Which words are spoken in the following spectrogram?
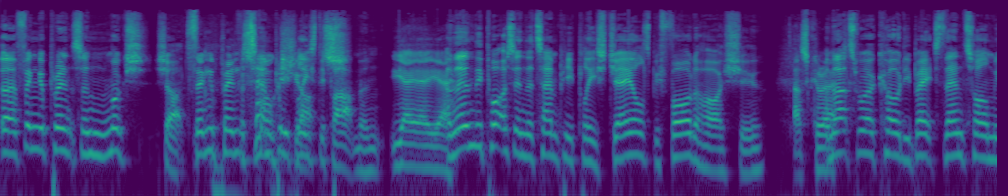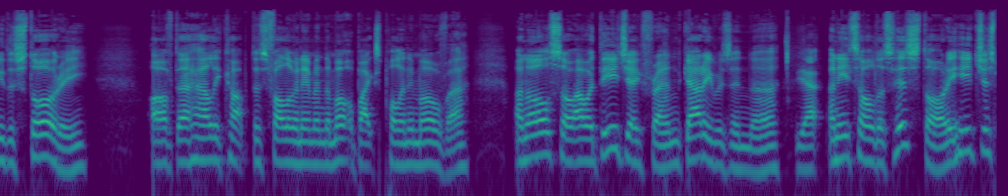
uh, fingerprints and mug sh- shots? The Fingerprints, Tempe Police mugshots. Department. Yeah, yeah, yeah. And then they put us in the Tempe Police jails before the horseshoe. That's correct. And that's where Cody Bates then told me the story of the helicopters following him and the motorbikes pulling him over. And also, our DJ friend Gary was in there, yeah. and he told us his story. He just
